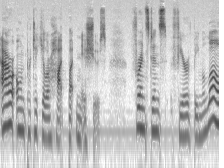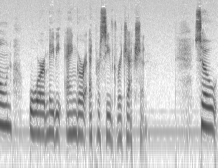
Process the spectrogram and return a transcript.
our own particular hot button issues. For instance, fear of being alone or maybe anger at perceived rejection. So,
